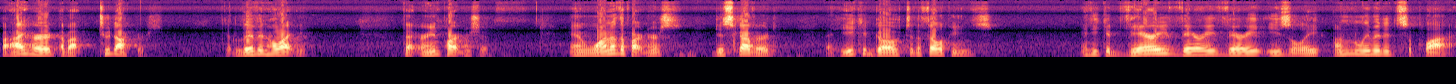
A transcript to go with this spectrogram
But I heard about two doctors that live in Hawaii that are in partnership. And one of the partners discovered that he could go to the Philippines and he could very, very, very easily, unlimited supply,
